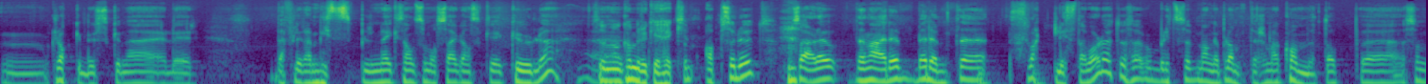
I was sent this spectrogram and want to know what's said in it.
mm, klokkebuskene, eller det er flere av misplene ikke sant, som også er ganske kule. Som man kan bruke i hekk. Absolutt. Og så er det jo den her berømte svartlista vår. Du, så har det blitt så mange planter som har kommet opp eh, som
